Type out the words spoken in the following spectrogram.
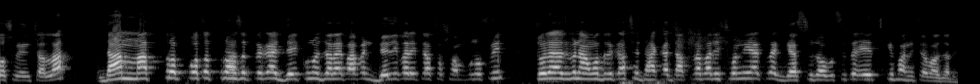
বছর, ইনশাল্লাহ। দাম মাত্র পঁচাত্তর হাজার টাকায় যে কোনো জেলায় পাবেন ডেলিভারি চার্জটা সম্পূর্ণ ফ্রি চলে আসবেন আমাদের কাছে, ঢাকা যাত্রাবাড়ি শনি একটা গ্যাস অবস্থিত এইচ কে ফার্নিচার বাজারে।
